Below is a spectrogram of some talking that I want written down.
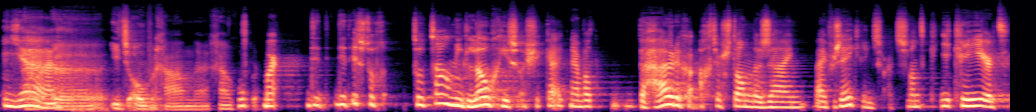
ja. uh, iets over gaan, uh, gaan roepen. Maar dit, dit is toch totaal niet logisch als je kijkt naar wat de huidige achterstanden zijn bij verzekeringsartsen. Want je creëert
